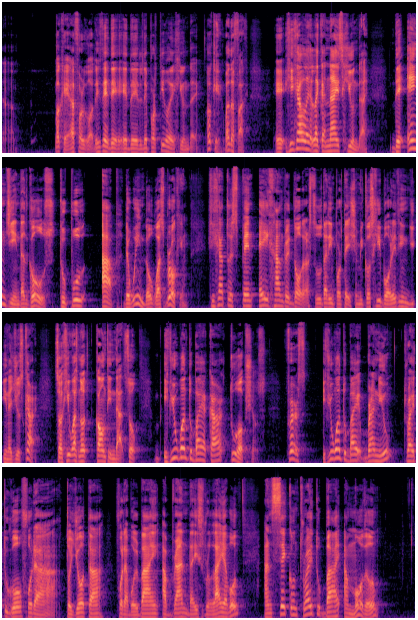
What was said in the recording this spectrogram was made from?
uh, okay, I forgot. It's the, the, the Deportivo de Hyundai. Okay, what the fuck? Uh, he had like, like a nice Hyundai. The engine that goes to pull up the window was broken he had to spend $800 to do that importation because he bought it in, in a used car. So he was not counting that. So if you want to buy a car, two options. First, if you want to buy brand new, try to go for a Toyota, for a Volkswagen, a brand that is reliable. And second, try to buy a model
